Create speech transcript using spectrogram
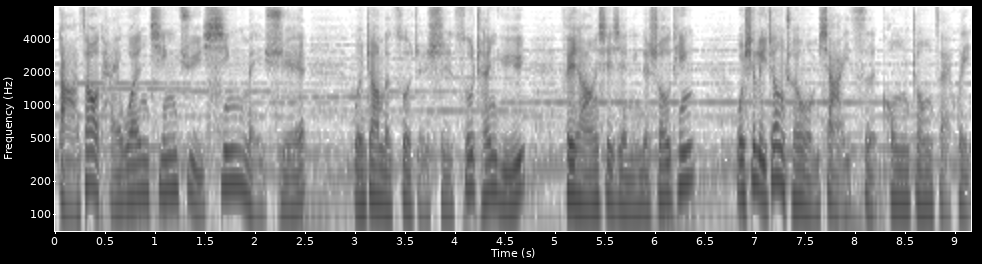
《打造台湾京剧新美学》。文章的作者是苏晨瑜。非常谢谢您的收听，我是李正淳，我们下一次空中再会。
